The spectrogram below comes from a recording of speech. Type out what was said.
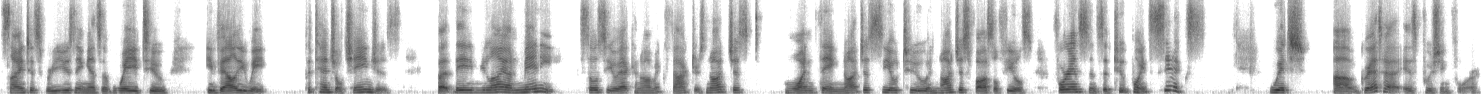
scientists were using as a way to evaluate potential changes, but they rely on many socioeconomic factors, not just one thing, not just CO2 and not just fossil fuels. For instance, a 2.6, which uh, Greta is pushing for,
